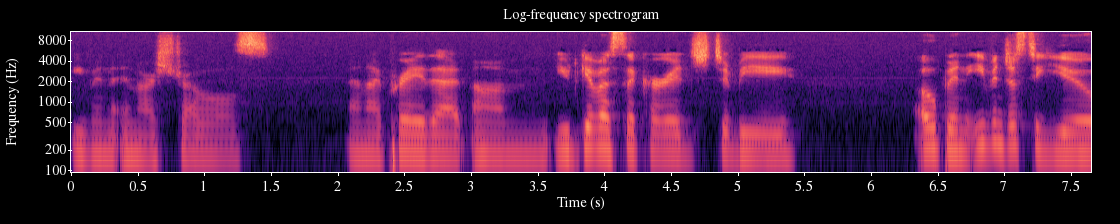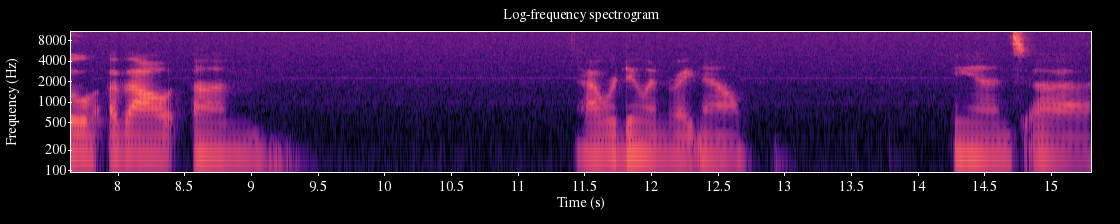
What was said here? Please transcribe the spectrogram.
even in our struggles. And I pray that um, you'd give us the courage to be open, even just to you, about um, how we're doing right now. And uh,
